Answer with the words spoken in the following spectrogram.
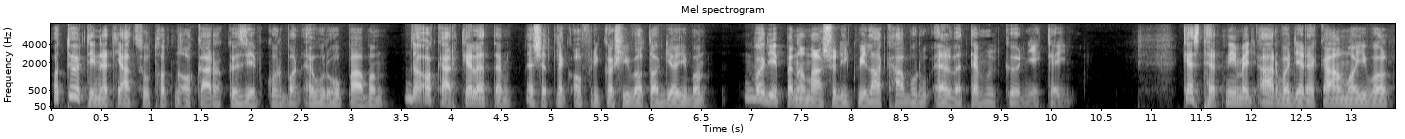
A történet játszódhatna akár a középkorban Európában, de akár keleten, esetleg Afrika sivatagjaiban, vagy éppen a második világháború elvetemült környékein. Kezdhetném egy árva gyerek álmaival,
